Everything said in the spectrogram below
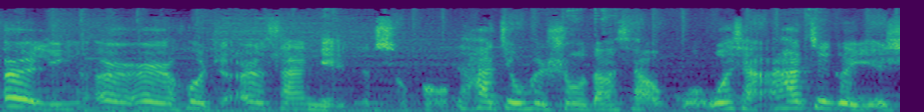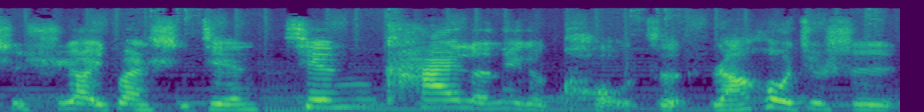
二零二二或者二三年的时候，他就会收到效果。我想他这个也是需要一段时间，先开了那个口子，然后就是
